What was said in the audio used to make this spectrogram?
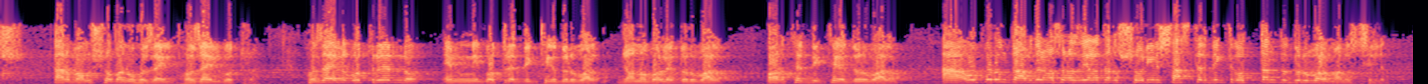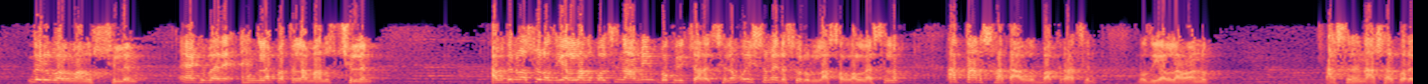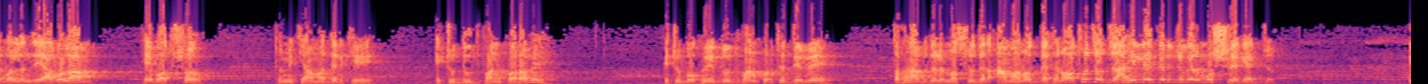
তার বংশ বানু হোজাইল হোজাইল গোত্র। হোজাইল গোত্রের লোক এমনি গোত্রের দিক থেকে দুর্বল, জনবলে দুর্বল, অর্থের দিক থেকে দুর্বল। উপরন্ত আব্দুল মাসুদ রাজি আল্লাহ তার শরীর, স্বাস্থ্যের দিক থেকে অত্যন্ত দুর্বল মানুষ ছিলেন। দুর্বল মানুষ ছিলেন, একেবারে হ্যাংলা পাতলা মানুষ ছিলেন। আব্দুল মাসুর রাজি আল্লাহ বলছেন, আমি বকরি চড়াচ্ছিলাম ওই সময় রসুল্লাহ সাল্লা সাল্লাম আর তার সাথে আবু বাকর আছেন রদি আল্লাহ আনু আসলেন আসার পরে বললেন যে, ইয়া গোলাম, হে বৎস, তুমি কি আমাদেরকে একটু দুধ পান করাবে? একটু বকরির দুধ পান করতে দেবে? তখন আব্দুল মাসুদের আমানত দেখেন, অথচ জাহিলিয়তের যুগের মুশ্রেক একজন।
